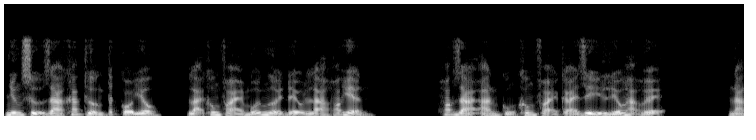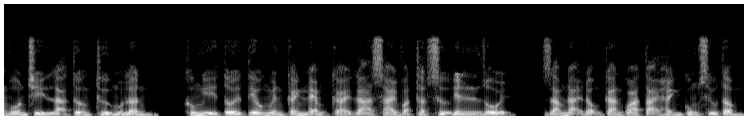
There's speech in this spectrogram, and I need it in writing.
Nhưng sự ra khác thường tất có yêu, lại không phải mỗi người đều là hoác hiển. Hoác giả an cũng không phải cái gì liếu hạ huệ. Nàng vốn chỉ là tưởng thử một lần, không nghĩ tới tiêu nguyên cảnh ném cái gã sai vật thật sự điên rồi, dám đại động can qua tại hành cung siêu tầm,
